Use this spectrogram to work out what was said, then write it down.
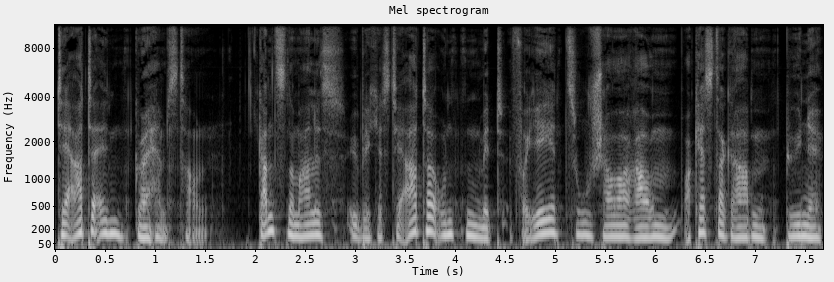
Theater in Grahamstown. Ganz normales, übliches Theater, unten mit Foyer, Zuschauerraum, Orchestergraben, Bühne.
